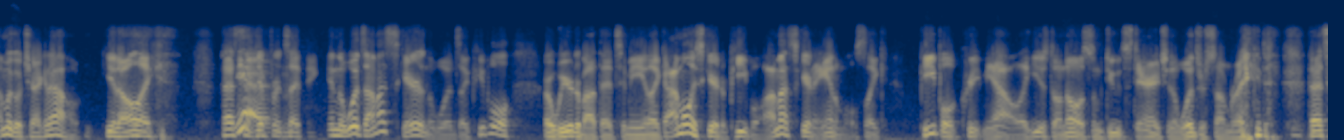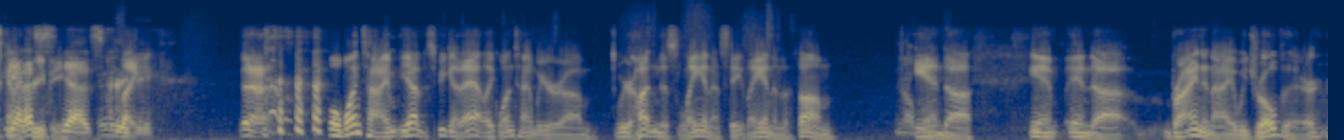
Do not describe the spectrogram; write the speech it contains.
I'm gonna go check it out. You know, like that's Yeah. the difference. I think in the woods, I'm not scared in the woods. Like, people are weird about that to me. Like, I'm only scared of people. I'm not scared of animals. Like. People creep me out. Like you just don't know some dude staring at you in the woods or something, right? that's kind of that's creepy. yeah, it's It was creepy. Yeah. well, one time, yeah. Speaking of that, like one time we were um we were hunting this land on state land in the thumb, No. and uh and and uh Brian and I we drove there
